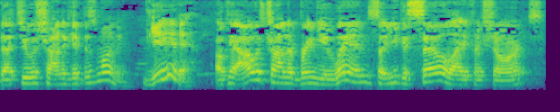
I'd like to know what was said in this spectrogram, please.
that you was trying to get this money. yeah. Okay, I was trying to bring you in so you could sell life insurance,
